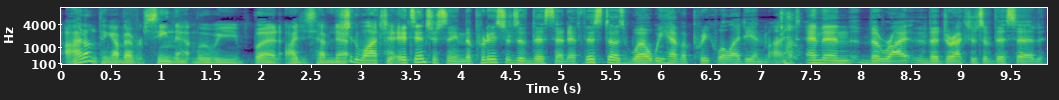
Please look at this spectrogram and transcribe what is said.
I don't think I've ever seen that movie, but I just have never You should watch it. It's interesting. The producers of this said if this does well, we have a prequel idea in mind, and then the ri- the directors of this said.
